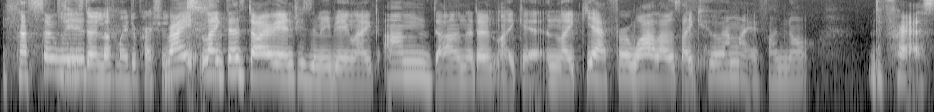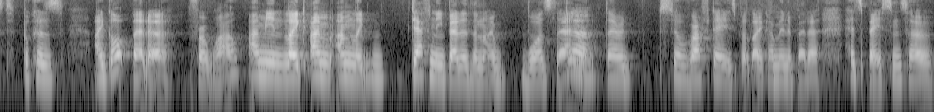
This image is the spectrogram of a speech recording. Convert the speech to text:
That's so Please weird. Please don't love my depression. Right? Like there's diary entries of me being like, I'm done, I don't like it. And like, yeah, for a while I was like, who am I if I'm not depressed? Because I got better for a while. I mean, like I'm I'm like definitely better than I was then. Yeah. There are still rough days, but like I'm in a better headspace, and so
